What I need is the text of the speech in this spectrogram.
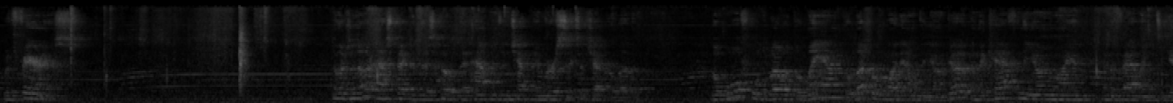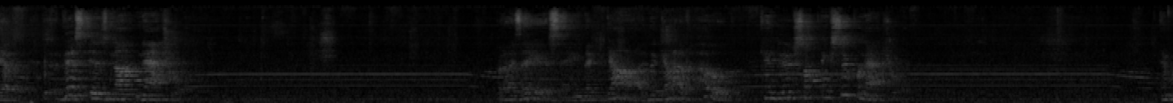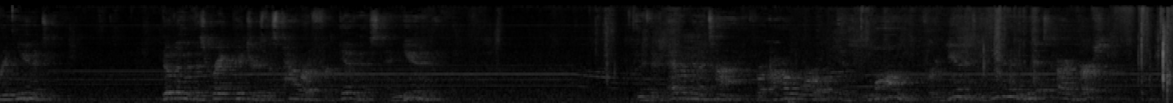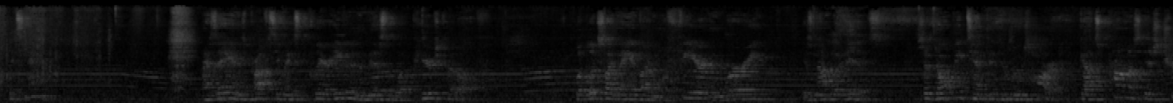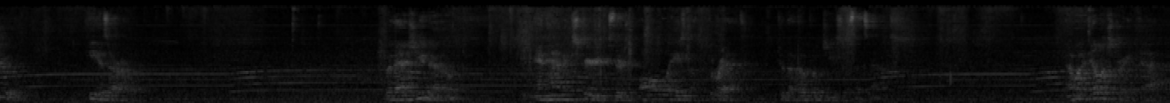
with fairness. Now, there's another aspect of this hope that happens in chapter in verse 6 of chapter 11. The with the lamb, the leper will lie down with the young goat, and the calf and the young lion and the fatling together. This is not natural. But Isaiah is saying that God, the God of hope, can do something supernatural and bring unity. Built into this great picture is this power of forgiveness and unity. And if there's ever been a time where our world is longing for unity, even in the midst of our adversity, it's now. Isaiah in his prophecy makes it clear, even in the midst of what appears cut off, what looks like may invite more fear and worry is not what it is. So don't be tempted to lose heart. God's promise is true. He is our hope. But as you know and have experienced, there's always a threat to the hope of Jesus that's in us. And I want to illustrate that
